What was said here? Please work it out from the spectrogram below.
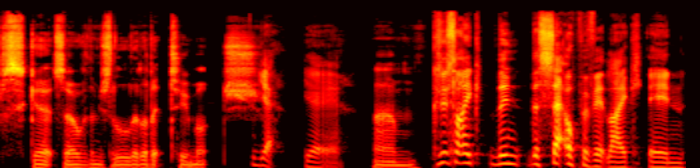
skirts over them just a little bit too much. yeah yeah yeah Um, because it's like the the setup of it, like in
